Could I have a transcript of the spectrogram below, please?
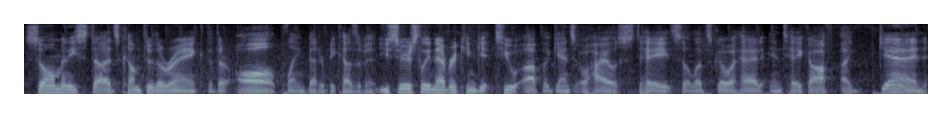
so many stars studs come through the rank that they're all playing better because of it. You seriously never can get two up against Ohio State, so let's go ahead and take off again.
